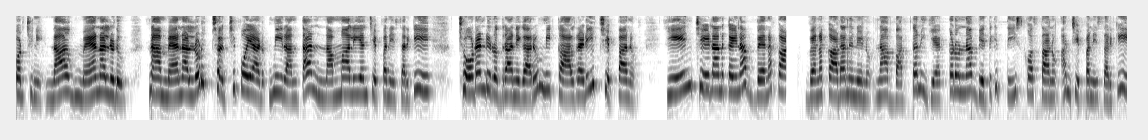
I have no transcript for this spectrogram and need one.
బొడ్చిని నా మేనల్లుడు నా మేనల్లుడు చచ్చిపోయాడు. మీరంతా నమ్మాలి అని చెప్పనేసరికి చూడండి రుద్రాణి గారు మీకు ఆల్రెడీ చెప్పాను. ఏం చేయడానికైనా వెనక వెనకాడని నేను. నా భర్తను ఎక్కడున్నా వెతికి తీసుకొస్తాను అని చెప్పనేసరికి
